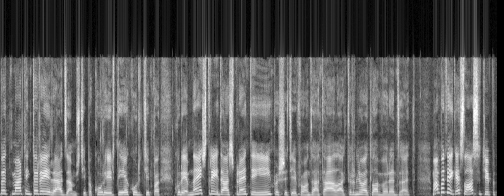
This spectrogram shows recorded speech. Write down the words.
bet Mārtiņ, tur ir redzams, ķipa, kuri ir tie, kuri, ķipa, kuriem nestrīdās pretī īpaši, ķipa, un tā tālāk. Tur ļoti labi redzēt. Man patīk, es lasu, ķipa,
